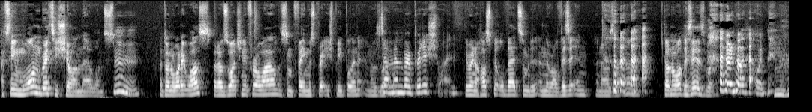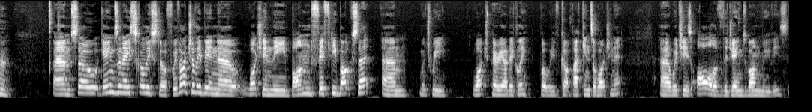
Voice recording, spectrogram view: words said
I've seen one British show on there once. Hmm. I don't know what it was, but I was watching it for a while. There's some famous British people in it, and I was I don't like, remember a British one. they were in a hospital bed, somebody, and they were all visiting, and I was like, oh, don't know what this is, but I don't know that one. Um, so, Games and A Scully stuff. We've actually been uh, watching the Bond 50 box set, um, which we watch periodically, but we've got back into watching it, uh, which is all of the James Bond movies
